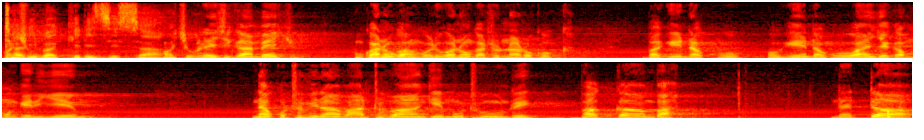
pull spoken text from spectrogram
Talibakkirizisa okiwula ekigambo ekyo? Mukwano gwange oli wano nga tonalokoka bagenda ku ogenda kuwanjaga mu ngeri y'emu. Nakutumira abantu bange mutunde bagamba nedda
